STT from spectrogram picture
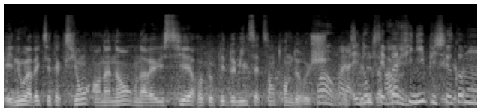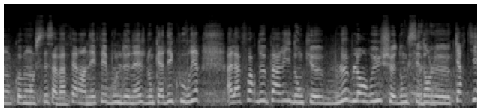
et nous avec cette action en un an on a réussi à repeupler 2732 ruches. et donc c'est pas fini puisque comme on, comme on le sait ça va faire un effet boule de neige donc à découvrir à la foire de Paris donc euh, bleu blanc ruche donc c'est dans le quartier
